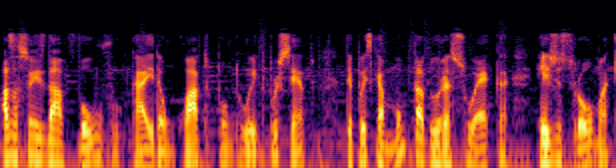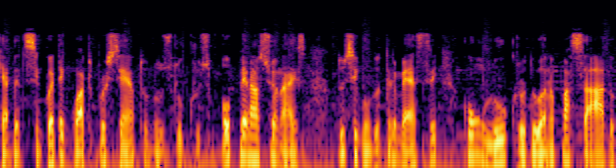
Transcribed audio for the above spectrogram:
As ações da Volvo caíram 4,8% depois que a montadora sueca registrou uma queda de 54% nos lucros operacionais do segundo trimestre, com o lucro do ano passado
